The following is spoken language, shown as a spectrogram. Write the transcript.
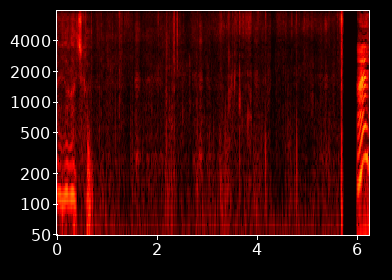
Верочку. А?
